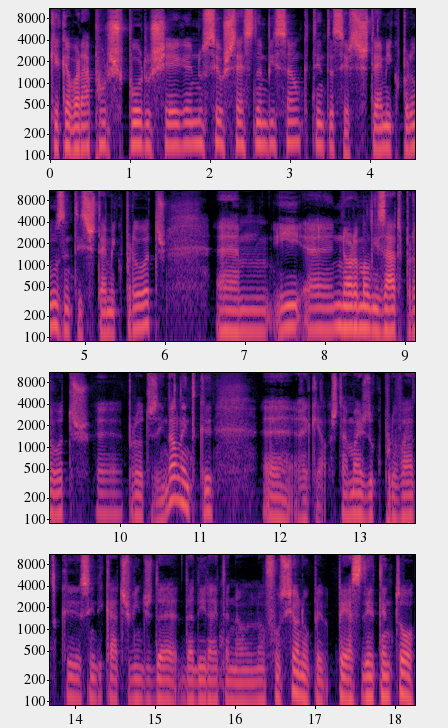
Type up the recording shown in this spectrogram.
que acabará por expor o Chega no seu excesso de ambição, que tenta ser sistémico para uns, antissistémico para outros, um, e uh, normalizado para outros, uh, para outros ainda. Além de que, uh, Raquel, está mais do que provado que sindicatos vindos da, da direita não, não funcionam. O PSD tentou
